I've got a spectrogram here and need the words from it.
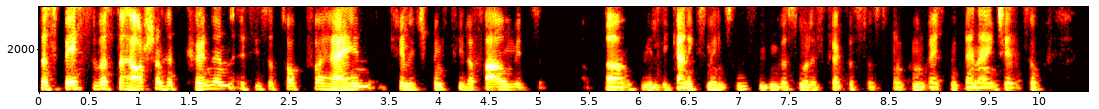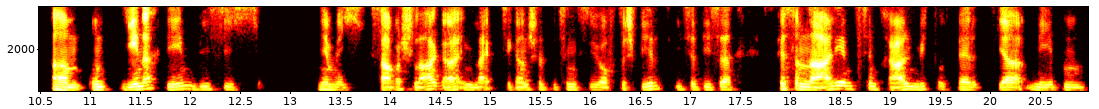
das Beste, was da rausschauen hat können. Es ist ein Top-Verein. Krilic bringt viel Erfahrung mit. Da will ich gar nichts mehr hinzufügen, was du alles gesagt hast. Du hast vollkommen recht mit deiner Einschätzung. Ähm, und je nachdem, wie sich nämlich Sava Schlager in Leipzig anstellt, beziehungsweise wie oft er spielt, ist ja dieser Personalie im zentralen Mittelfeld ja neben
